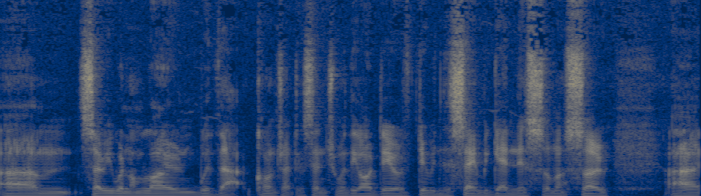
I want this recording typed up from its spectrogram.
Um, so he went on loan with that contract extension with the idea of doing the same again this summer. So, uh,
